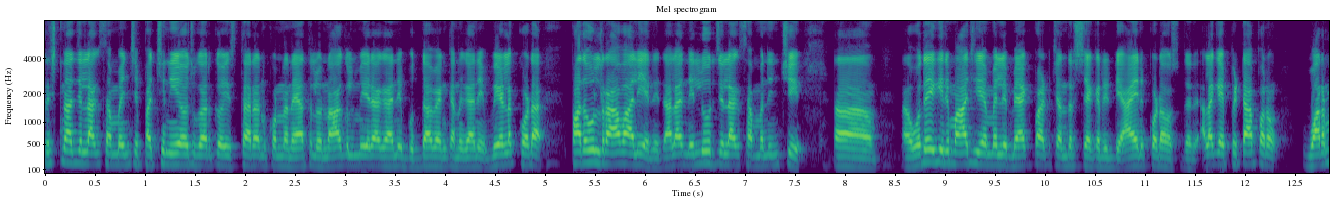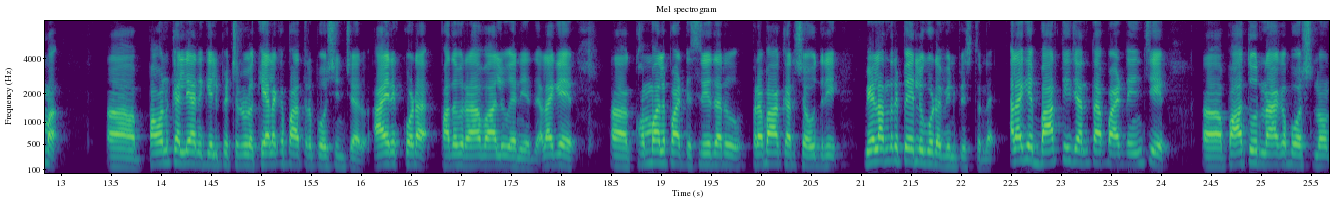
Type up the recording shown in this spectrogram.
కృష్ణా జిల్లాకు సంబంధించి పచ్చి నియోజకవర్గం ఇస్తారనుకున్న నేతలు నాగుల్ మీరా కానీ బుద్ధా వెంకన్న కానీ వీళ్ళకి కూడా పదవులు రావాలి అనేది. అలా నెల్లూరు జిల్లాకు సంబంధించి ఉదయగిరి మాజీ ఎమ్మెల్యే మేకపాటి చంద్రశేఖర్ రెడ్డి ఆయనకు కూడా వస్తుంది అలాగే పిఠాపురం వర్మ పవన్ కళ్యాణ్ గెలిపించడంలో కీలక పాత్ర పోషించారు. ఆయనకు కూడా పదవి రావాలి అనేది. అలాగే కొమ్మాలపాటి శ్రీధరు ప్రభాకర్ చౌదరి వీళ్ళందరి పేర్లు కూడా వినిపిస్తున్నాయి. అలాగే భారతీయ జనతా పార్టీ నుంచి పాతూరు నాగభూషణం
